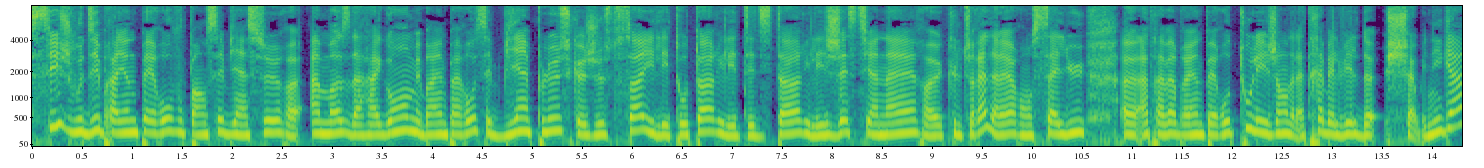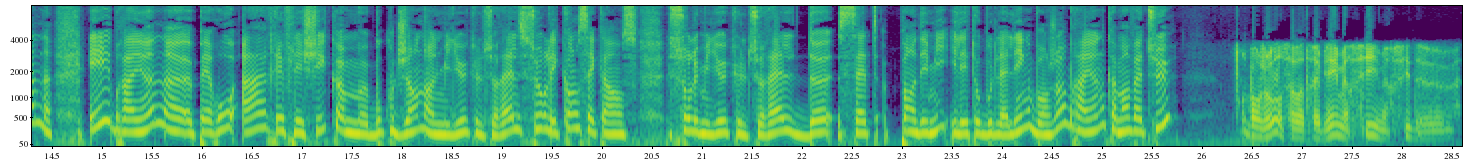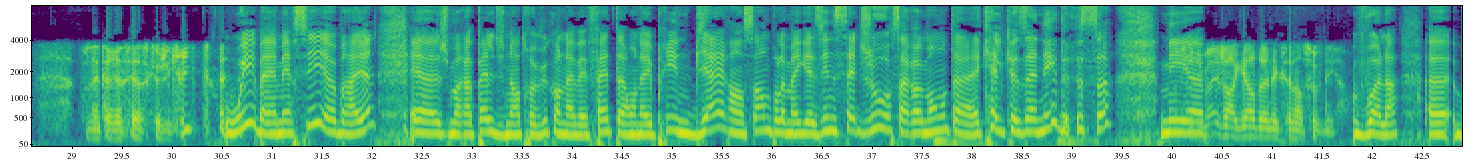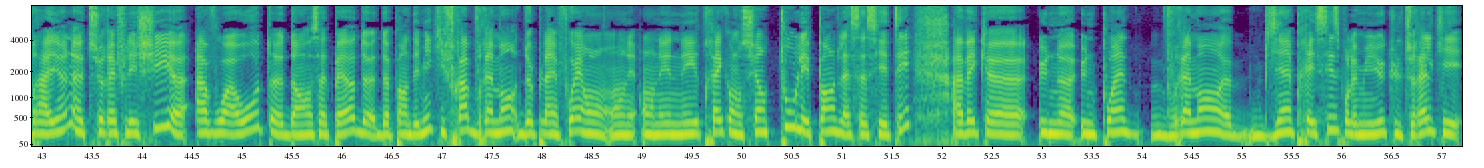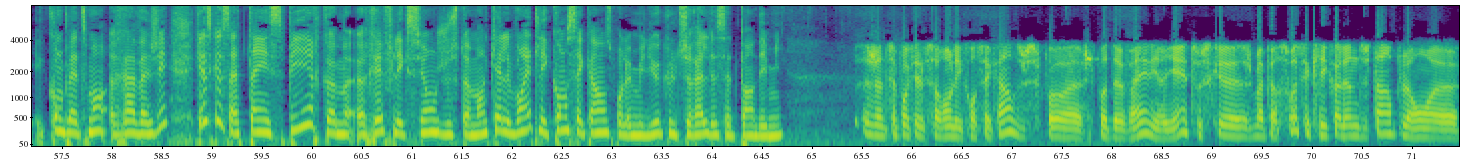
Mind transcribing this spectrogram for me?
Si je vous dis Brian Perrault, vous pensez bien sûr euh, Amos d'Aragon, mais Brian Perrault, c'est bien plus que juste ça. Il est auteur, il est éditeur, il est gestionnaire euh, culturel. D'ailleurs, on salue euh, à travers Brian Perrault tous les gens de la très belle ville de Shawinigan. Et Brian Perrault a réfléchi, comme beaucoup de gens dans le milieu culturel, sur les conséquences sur le milieu culturel de cette pandémie. Il est au bout de la ligne. Bonjour Brian, comment vas-tu? Bonjour, ça va très bien, merci. Merci de vous intéresser à ce que j'écris. oui, ben merci euh, Brian. Euh, je me rappelle d'une entrevue qu'on avait faite. On avait pris une bière ensemble pour le magazine. Sept jours, ça remonte à quelques années de ça. Mais euh, j'en garde un excellent souvenir. Voilà, euh, Brian, tu réfléchis euh, à voix haute dans cette période de pandémie qui frappe vraiment de plein fouet. On, on, on est né très conscient tous les pans de la société avec une une pointe vraiment bien précise pour le milieu culturel qui est complètement ravagé. Qu'est-ce Qu'est-ce que ça t'inspire comme réflexion, justement? Quelles vont être les conséquences pour le milieu culturel de cette pandémie? Je ne sais pas quelles seront les conséquences. Je suis pas, je suis pas devin ni rien. Tout ce que je m'aperçois, c'est que les colonnes du temple ont euh,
